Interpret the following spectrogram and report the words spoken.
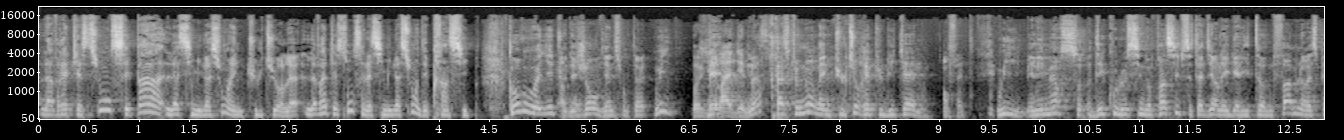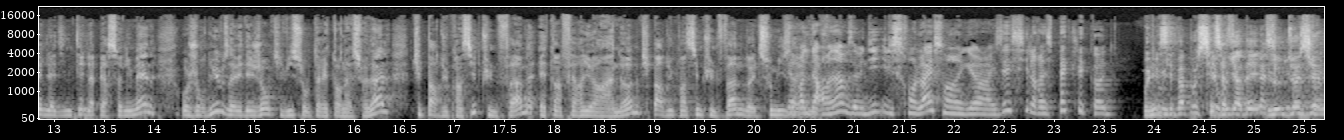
la, vraie question, c'est pas l'assimilation à une culture. La, vraie question, c'est l'assimilation à des principes. Quand vous voyez que ah des gens viennent sur le terrain, oui. Moi, je dirais à des mœurs. Parce que nous, on a une culture républicaine, en fait. Oui, mais les mœurs découlent aussi de nos principes, c'est-à-dire l'égalité homme-femme, le respect de la dignité de la personne humaine. Aujourd'hui, vous avez des gens qui vivent sur le territoire national qui partent du principe qu'une femme est inférieure à un homme, qui partent du principe qu'une femme doit être soumise à. Gérald Darmanin, vous avez dit, ils seront là, ils sont régularisés s'ils respectent les codes. Oui, mais, c'est pas possible. Regardez, le deuxième,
